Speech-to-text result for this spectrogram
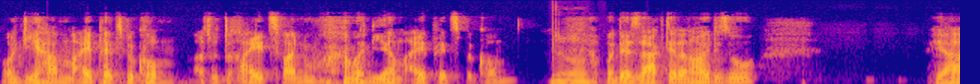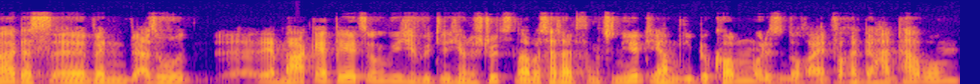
Und die haben iPads bekommen. Also drei zwar nur, aber die haben iPads bekommen. Ja. Und der sagte dann heute so, ja, dass äh, wenn, also äh, er mag Apple jetzt irgendwie, ich würde nicht unterstützen, aber es hat halt funktioniert, die haben die bekommen und die sind auch einfach in der Handhabung.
